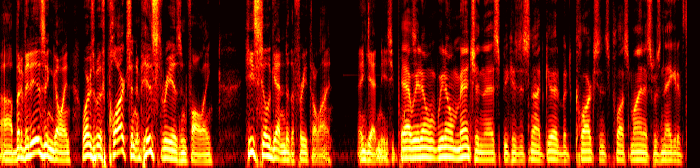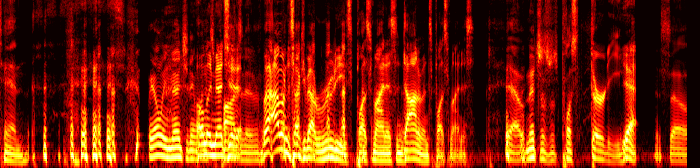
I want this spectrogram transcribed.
Uh, but if it isn't going, whereas with Clarkson, if his three isn't falling, he's still getting to the free throw line and getting easy points. Yeah, we don't we don't mention this because it's not good, but Clarkson's plus minus was negative ten. we only mention it when Only it's mention positive. it. But I want to talk to you about Rudy's plus minus and Donovan's plus minus. yeah, Mitchell's was plus thirty. Yeah. So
